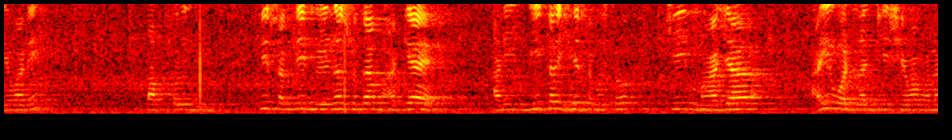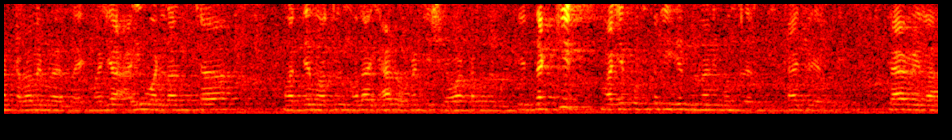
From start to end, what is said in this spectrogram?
देवाने प्राप्त करून दिली. ती संधी मिळणंसुद्धा भाग्य आहे. आणि मी तर हे समजतो की माझ्या आईवडिलांची सेवा मला करायला मिळाली नाही. माझ्या आईवडिलांच्या माध्यमातून मला ह्या लोकांची सेवा करायला मिळते. नक्कीच माझे कोणीतरी हे ऋणाने मंत्री असतील काहीतरी असतील. त्यावेळेला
